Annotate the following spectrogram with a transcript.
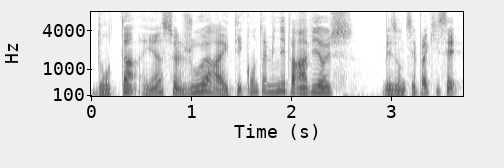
dont un et un seul joueur a été contaminé par un virus. Mais on ne sait pas qui c'est.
